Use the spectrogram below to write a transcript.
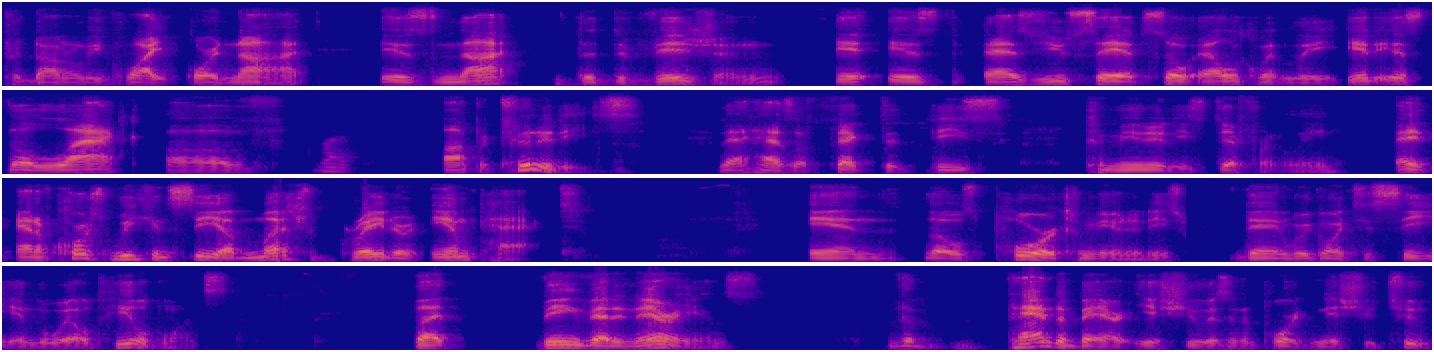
predominantly white or not, is not the division. It is, as you said so eloquently, it is the lack of right. opportunities that has affected these communities differently. And, and of course, we can see a much greater impact in those poorer communities than we're going to see in the well-heeled ones. But being veterinarians, the panda bear issue is an important issue too.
